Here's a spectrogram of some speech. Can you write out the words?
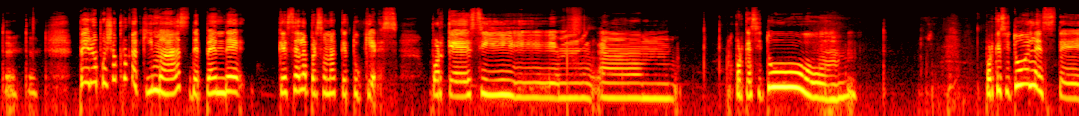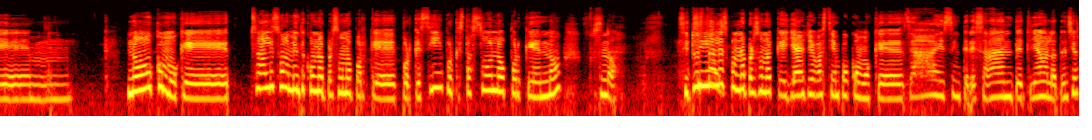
está bien, está bien. Pero pues yo creo que aquí más depende que sea la persona que tú quieres. Porque si... am, porque si tú... Porque si tú el este... mm, No como que sales solamente con una persona porque, porque sí, porque estás solo, porque no, pues no. Si tú Sí. sales con una persona que ya llevas tiempo como que es, "Ay, es interesante, te llama la atención,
